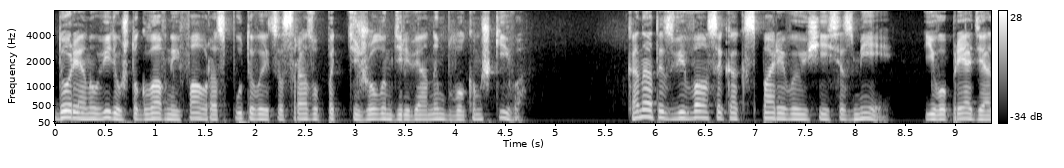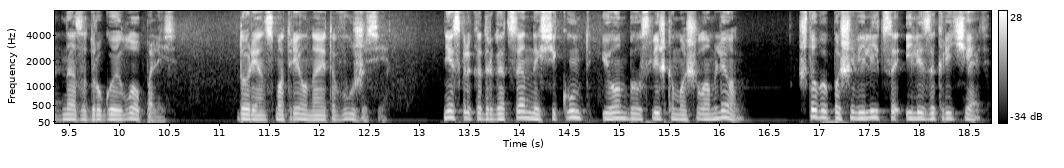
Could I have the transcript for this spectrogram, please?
Дориан увидел, что главный фал распутывается сразу под тяжелым деревянным блоком шкива. Канат извивался, как спаривающиеся змеи, его пряди одна за другой лопались. Дориан смотрел на это в ужасе. Несколько драгоценных секунд, и он был слишком ошеломлен, чтобы пошевелиться или закричать.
